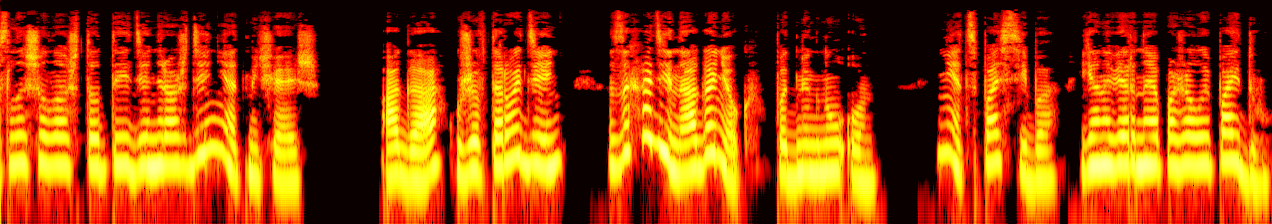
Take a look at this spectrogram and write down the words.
слышала, что ты день рождения отмечаешь?» «Ага, уже второй день. Заходи на огонек», — подмигнул он. «Нет, спасибо. Я, наверное, пожалуй, пойду».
